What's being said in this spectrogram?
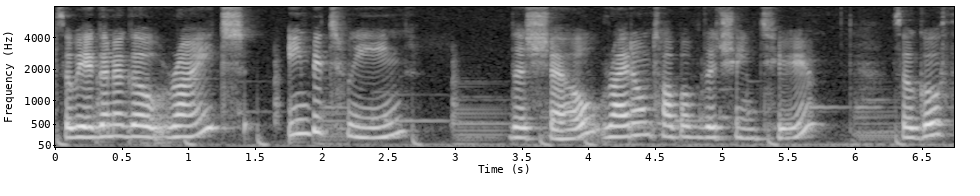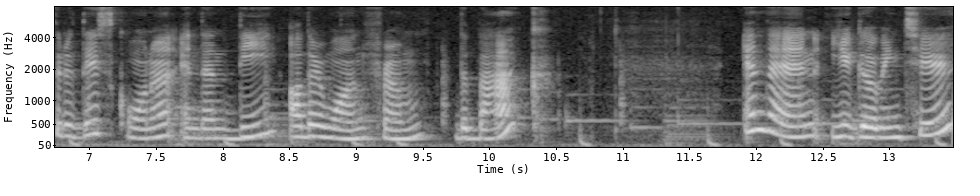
So we are going to go right in between the shell, right on top of the chain two. So go through this corner and then the other one from the back and then you're going to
